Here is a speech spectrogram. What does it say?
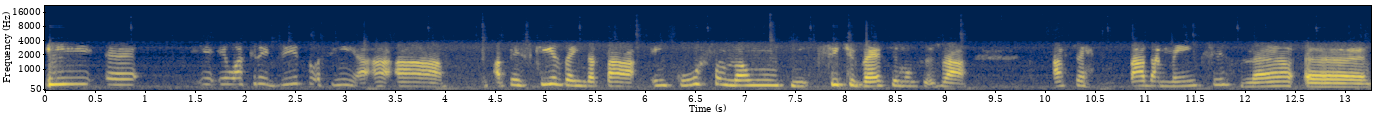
E é, eu acredito, assim, a, a a pesquisa ainda está em curso, não se tivéssemos já acertadamente né, uh,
